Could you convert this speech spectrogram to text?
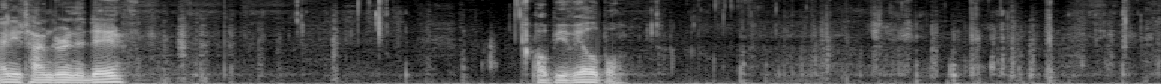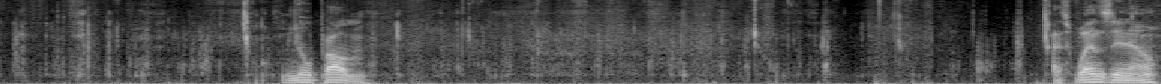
anytime during the day. I'll be available. No problem. It's Wednesday now.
